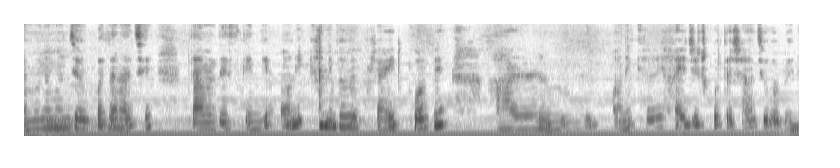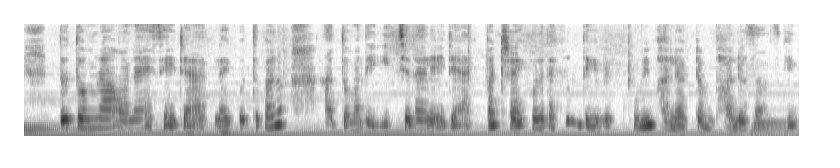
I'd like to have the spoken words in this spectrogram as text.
এমন এমন যে উপাদান আছে, তা আমাদের স্কিনকে অনেকখানিভাবে ব্রাইট করবে আর অনেকখানি হাইড্রেট করতে সাহায্য করবে। তো তোমরা অনায়াসে এটা অ্যাপ্লাই করতে পারো আর তোমাদের ইচ্ছে তাহলে এটা একবার ট্রাই করে দেখো, দেখবে খুবই ভালো একটা ভালো সানস্ক্রিন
